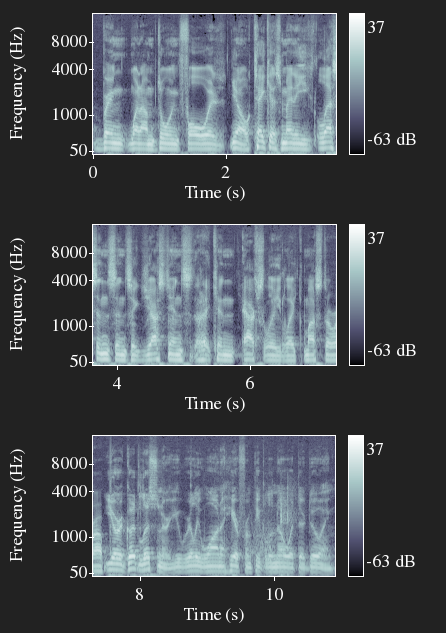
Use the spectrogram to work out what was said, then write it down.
bring what I'm doing forward. You know, take as many lessons and suggestions that I can actually like muster up. You're a good listener. You really want to hear from people who know what they're doing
